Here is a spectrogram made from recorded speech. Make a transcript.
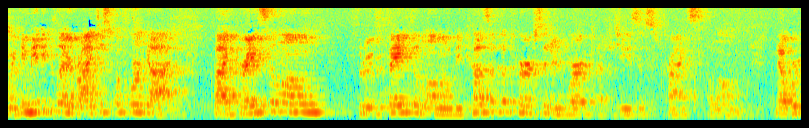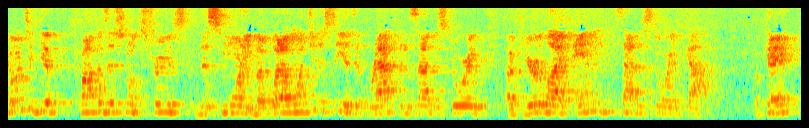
We can be declared righteous before God by grace alone, through faith alone, because of the person and work of Jesus Christ alone. Now, we're going to give propositional truths this morning, but what I want you to see is it wrapped inside the story of your life and inside the story of God. Okay?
